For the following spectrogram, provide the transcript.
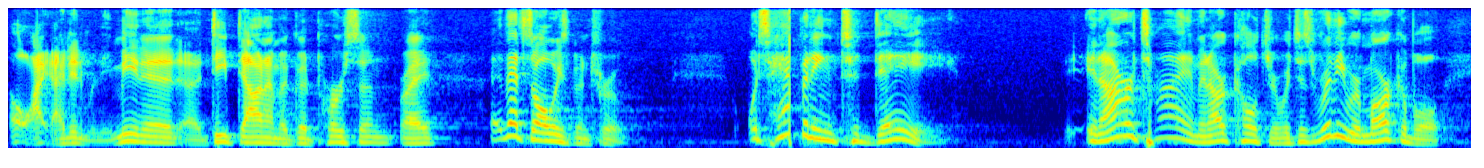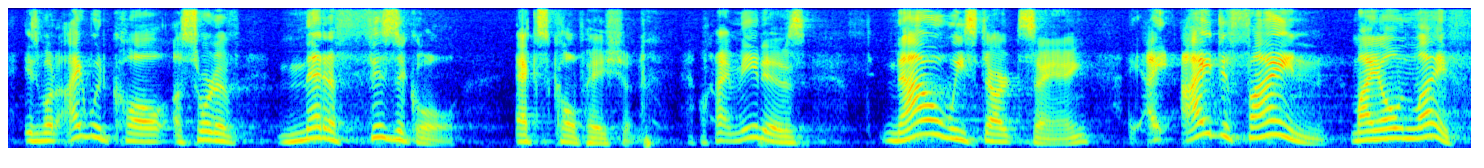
Oh, I, I didn't really mean it. Uh, deep down, I'm a good person, right? That's always been true. What's happening today, in our time, in our culture, which is really remarkable, is what I would call a sort of metaphysical exculpation. what I mean is, now we start saying, I, I define my own life.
